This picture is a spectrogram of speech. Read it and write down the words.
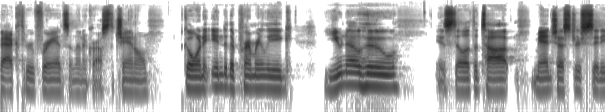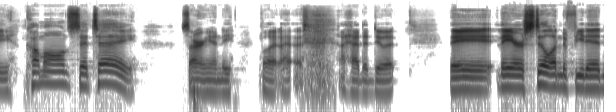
back through France and then across the channel, going into the Premier League. You know who is still at the top? Manchester City. Come on, City. Sorry, Andy, but I, I had to do it. They they are still undefeated.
